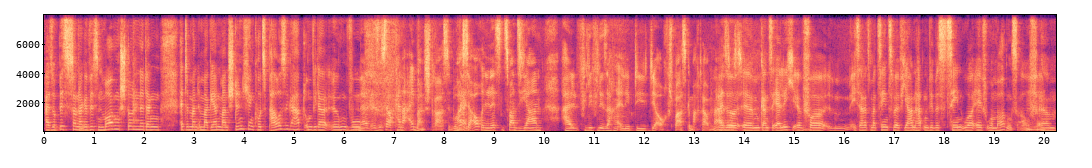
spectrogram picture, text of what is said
Also bis zu einer gewissen Morgenstunde, dann hätte man immer gern mal ein Stündchen kurz Pause gehabt, um wieder irgendwo. Na, es ist ja auch keine Einbahnstraße. Du hast Nein. ja auch in den letzten 20 Jahren halt viele, viele Sachen erlebt, die dir auch Spaß gemacht haben. Ne? Also es- ähm, ganz ehrlich, äh, vor, ich sage jetzt mal 10, 12 Jahren hatten wir bis 10 Uhr, 11 Uhr morgens auf. Ähm,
